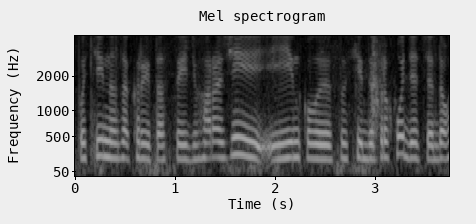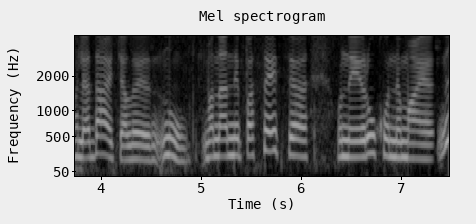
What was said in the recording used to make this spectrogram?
постійно закрита стоїть в гаражі. І інколи сусіди приходять, доглядають, але ну, вона не пасеться, у неї руху немає. Ну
